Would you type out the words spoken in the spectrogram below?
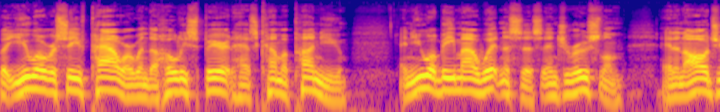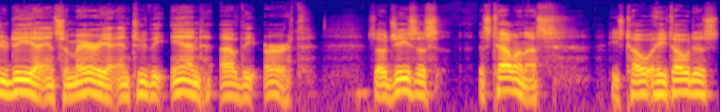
But you will receive power when the Holy Spirit has come upon you, and you will be my witnesses in Jerusalem and in all Judea and Samaria and to the end of the earth. So Jesus is telling us, he's told he told his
